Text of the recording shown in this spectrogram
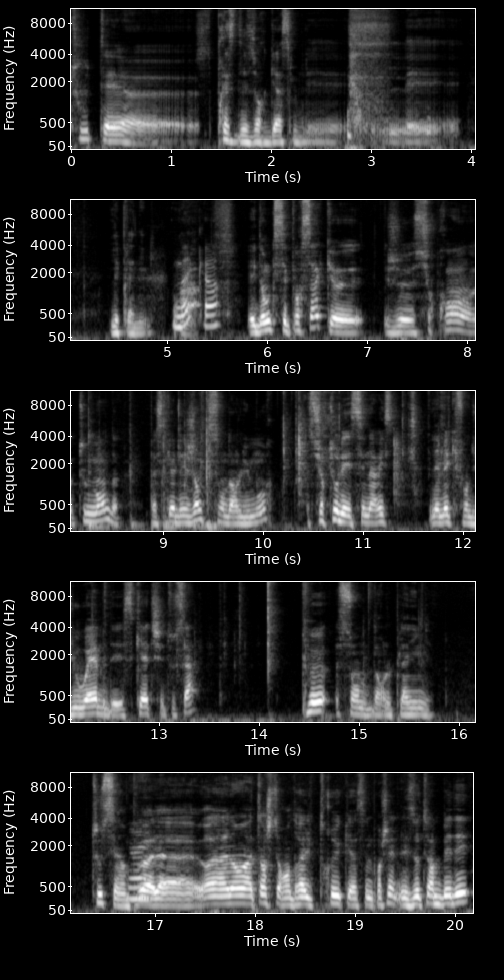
tout est euh, presque des orgasmes, les, les, les plannings. Voilà. D'accord. Et donc c'est pour ça que je surprends tout le monde, parce que les gens qui sont dans l'humour, surtout les scénaristes, les mecs qui font du web, des sketchs et tout ça, peu sont dans le planning. Tout c'est un peu à la... Ouais non, attends, je te rendrai le truc la semaine prochaine. Les auteurs de BD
